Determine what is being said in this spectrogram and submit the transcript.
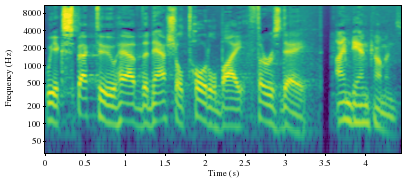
We expect to have the national total by Thursday. I'm Dan Cummins.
